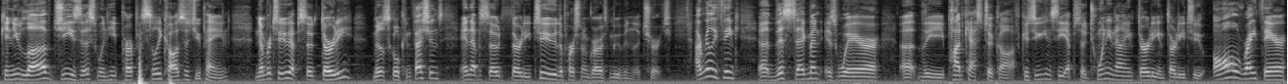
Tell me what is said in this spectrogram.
can you love Jesus when he purposely causes you pain? Number two, episode 30, middle school confessions, and episode 32, the personal growth movement in the church. I really think uh, this segment is where uh, the podcast took off because you can see episode 29, 30, and 32 all right there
